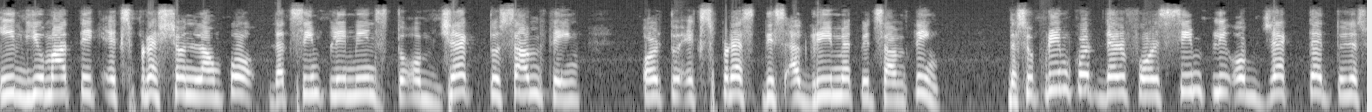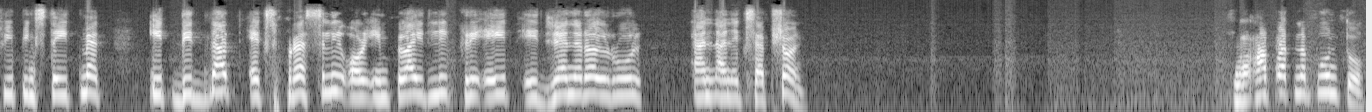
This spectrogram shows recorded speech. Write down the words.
idiomatic expression lang po that simply means to object to something or to express disagreement with something. The Supreme Court therefore simply objected to the sweeping statement. It did not expressly or impliedly create a general rule and an exception. Yung apat na punto,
